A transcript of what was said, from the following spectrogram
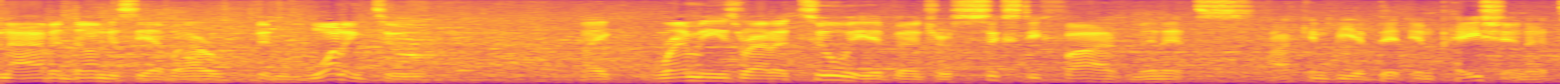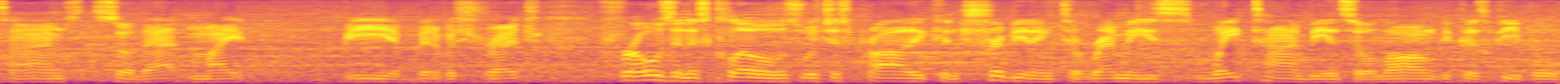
and I haven't done this yet, but I've been wanting to, like Remy's Ratatouille Adventure, 65 minutes. I can be a bit impatient at times, so that might be a bit of a stretch. Frozen is closed, which is probably contributing to Remy's wait time being so long because people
